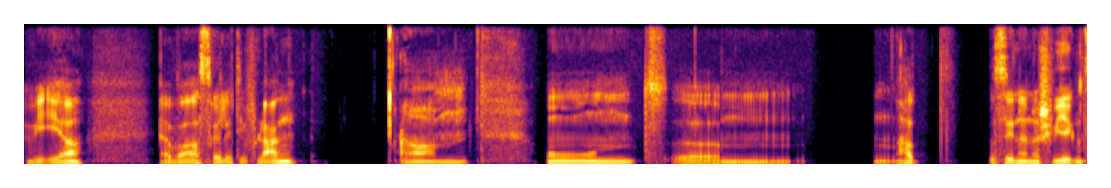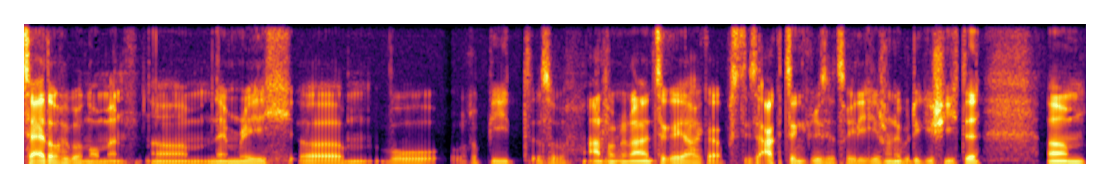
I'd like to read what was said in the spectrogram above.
wie er. Er war es relativ lang ähm, und ähm, hat das in einer schwierigen Zeit auch übernommen, ähm, nämlich ähm, wo Rapid, also Anfang der 90er Jahre gab es diese Aktienkrise, jetzt rede ich hier schon über die Geschichte, ähm,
